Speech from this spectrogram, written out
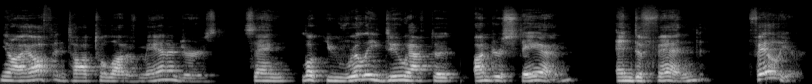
you know, I often talk to a lot of managers saying, look, you really do have to understand and defend failure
